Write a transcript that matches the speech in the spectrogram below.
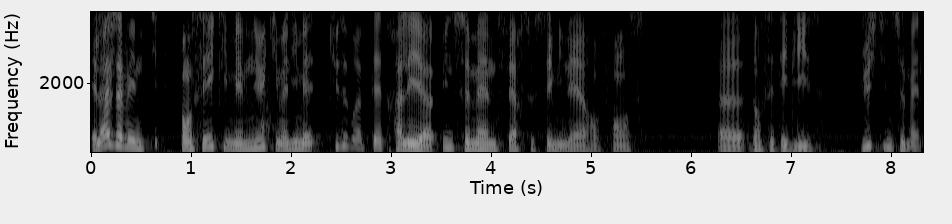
Et là, j'avais une petite pensée qui m'est venue, qui m'a dit mais tu devrais peut-être aller euh, une semaine faire ce séminaire en France dans cette église, juste une semaine.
